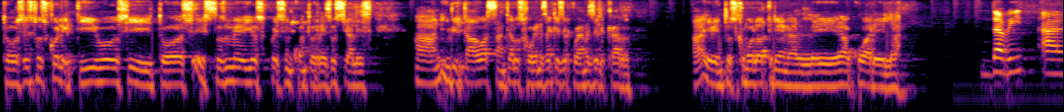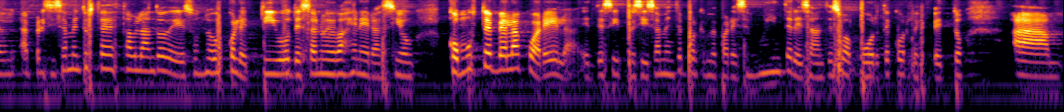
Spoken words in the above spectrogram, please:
todos estos colectivos y todos estos medios, pues en cuanto a redes sociales, han invitado bastante a los jóvenes a que se puedan acercar a eventos como la Trienal de Acuarela. David, al, precisamente usted está hablando de esos nuevos colectivos, de esa nueva generación. ¿Cómo usted ve la acuarela? Es decir, precisamente porque me parece muy interesante su aporte con respecto a,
